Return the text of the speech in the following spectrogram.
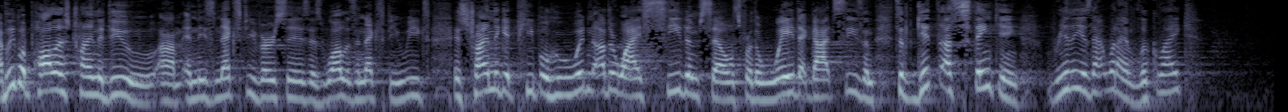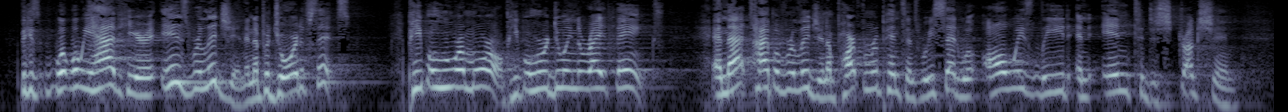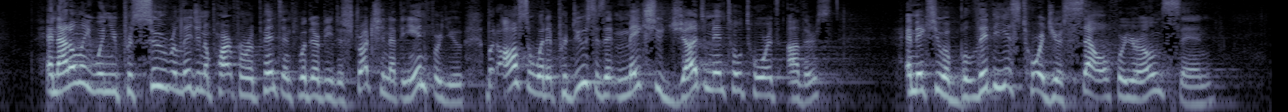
I believe what Paul is trying to do um, in these next few verses, as well as the next few weeks, is trying to get people who wouldn't otherwise see themselves for the way that God sees them to get us thinking, Really, is that what I look like? Because what, what we have here is religion in a pejorative sense people who are moral, people who are doing the right things. And that type of religion, apart from repentance, we said will always lead an end to destruction. And not only when you pursue religion apart from repentance will there be destruction at the end for you, but also what it produces, it makes you judgmental towards others. It makes you oblivious towards yourself or your own sin,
